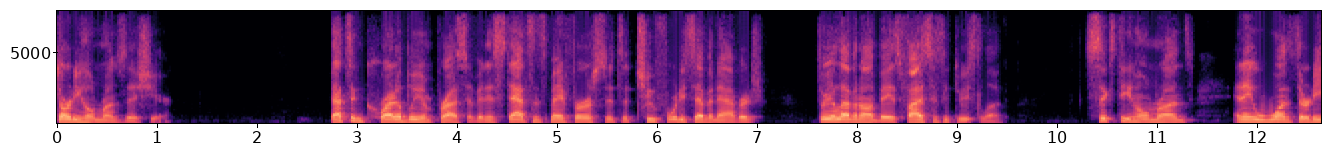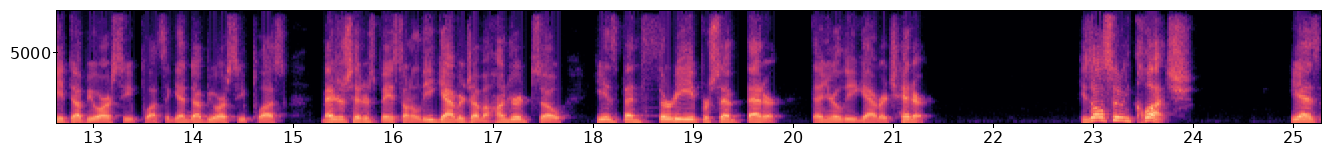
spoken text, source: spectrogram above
30 home runs this year. That's incredibly impressive. In his stats since May 1st, it's a 247 average, 311 on base, 563 slug, 16 home runs, and a 138 WRC plus. Again, WRC plus measures hitters based on a league average of 100. So he has been 38% better than your league average hitter. He's also in clutch. He has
